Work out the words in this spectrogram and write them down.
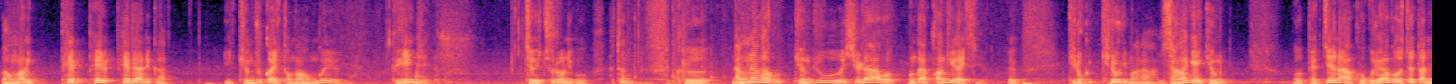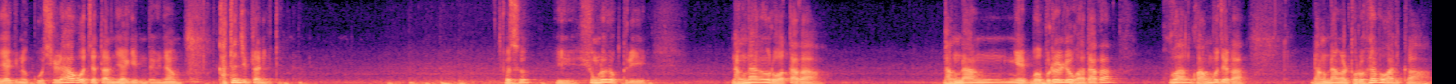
왕망이 패, 패, 패배하니까 경주까지 도망온 거예요. 그게 이제 저희 추론이고. 하여튼 그 낭랑하고 경주 신라하고 뭔가 관계가 있어요. 기록, 기록이 많아. 이상하게 경, 뭐 백제나 고구려하고 어쨌다는 이야기는 없고 신라하고 어쨌다는 이야기인데 그냥 같은 집단이기 때문에. 그래서 이 흉노족들이 낭랑으로 왔다가 낭랑에 머무르려고 하다가 후한 광무제가 낭랑을 도로 회복하니까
